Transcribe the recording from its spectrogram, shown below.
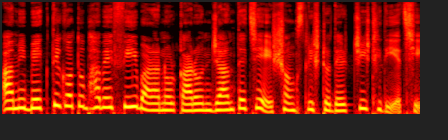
আমি ব্যক্তিগতভাবে ফি বাড়ানোর কারণ জানতে চেয়ে সংশ্লিষ্টদের চিঠি দিয়েছি।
